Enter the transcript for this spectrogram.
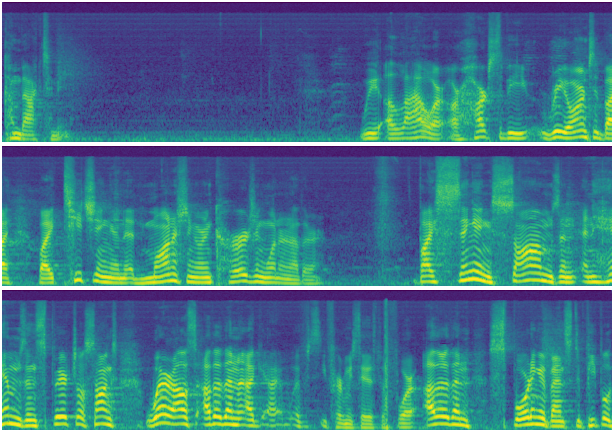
Come back to me we allow our, our hearts to be reoriented by, by teaching and admonishing or encouraging one another, by singing psalms and, and hymns and spiritual songs. Where else, other than, uh, you've heard me say this before, other than sporting events, do people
